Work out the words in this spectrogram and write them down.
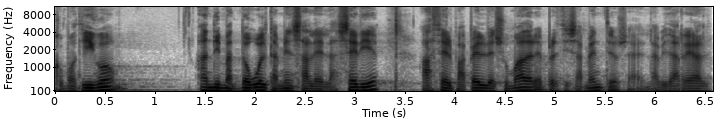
como digo, Andy McDowell también sale en la serie, hace el papel de su madre, precisamente, o sea, en la vida real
